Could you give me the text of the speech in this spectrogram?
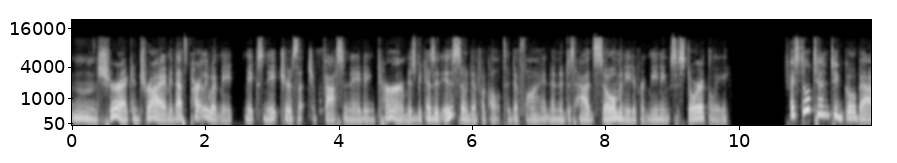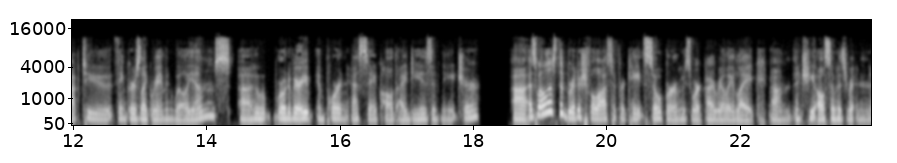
Mm, sure, I can try. I mean, that's partly what ma- makes nature such a fascinating term, is because it is so difficult to define and it just had so many different meanings historically. I still tend to go back to thinkers like Raymond Williams, uh, who wrote a very important essay called Ideas of Nature, uh, as well as the British philosopher Kate Soper, whose work I really like. Um, and she also has written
